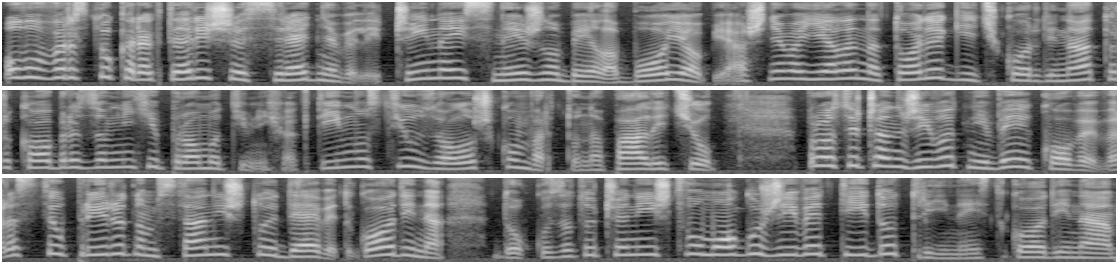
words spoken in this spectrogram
Ovu vrstu karakteriše srednja veličina i snežno-bela boja, objašnjava Jelena Toljagić, koordinatorka obrazovnih i promotivnih aktivnosti u Zološkom vrtu na Paliću. Prosječan životni vek ove vrste u prirodnom staništu je 9 godina, dok u zatočeništvu mogu živeti i do 13 godina.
